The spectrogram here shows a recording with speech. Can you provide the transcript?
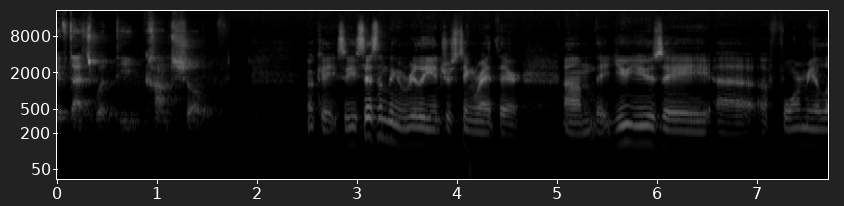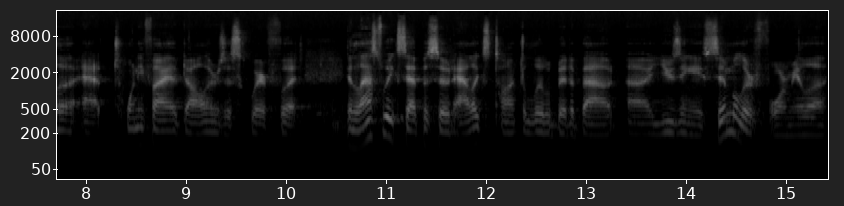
if that's what the comps show. Okay, so you said something really interesting right there um, that you use a, uh, a formula at $25 a square foot. In last week's episode, Alex talked a little bit about uh, using a similar formula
